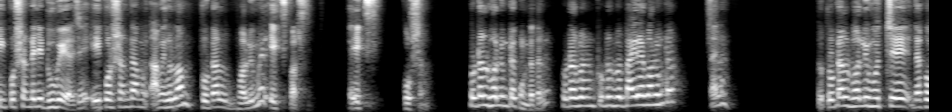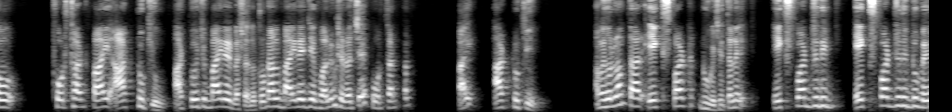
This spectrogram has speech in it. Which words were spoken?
এই পোর্শনটা যে ডুবে আছে, এই পোর্শনটা আমি ধরলাম টোটাল ভলিউমের X percent X portion total ভলিউমটা কোনটা তাহলে? টোটাল ভলিউম টোটাল বাইরের ভলিউমটা তাই না? তো টোটাল ভলিউম হচ্ছে, দেখো four third pi R two cube R two হচ্ছে বাইরের ব্যাসার্ধ টোটাল বাইরের যে ভলিউম সেটা হচ্ছে four third pi R two cube আমি ধরলাম তার এক্স পার্ট ডুবেছে, তাহলে এক্স পার্ট যদি এক্স পার্ট যদি ডুবে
